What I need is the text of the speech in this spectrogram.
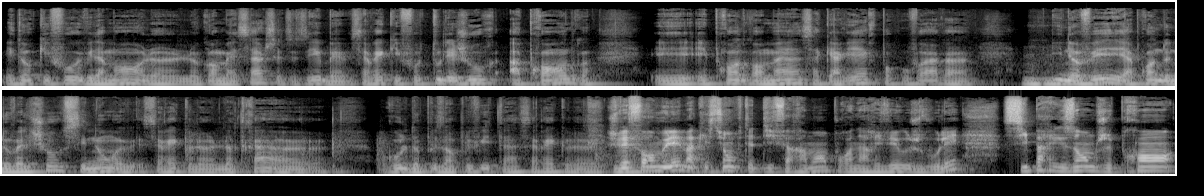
Et donc, il faut évidemment, le, grand message, c'est de dire, ben, c'est vrai qu'il faut tous les jours apprendre et, prendre en main sa carrière pour pouvoir euh, mhm. innover et apprendre de nouvelles choses. Sinon, euh, c'est vrai que le, train euh, roule de plus en plus vite. Hein. C'est vrai que Je vais formuler ma question peut-être différemment pour en arriver où je voulais. Si par exemple, je prends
